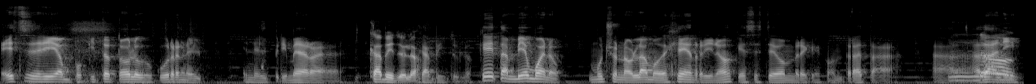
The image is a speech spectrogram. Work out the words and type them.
Este sería un poquito todo lo que ocurre en el, en el primer eh, Capítulo. capítulo. Que también, bueno, mucho no hablamos de Henry, ¿no? Que es este hombre que contrata a, a No, Dani.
